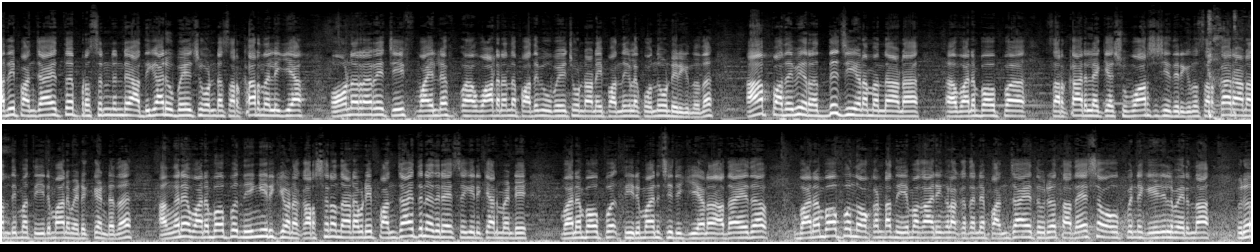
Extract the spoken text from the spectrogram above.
അത് ഈ പഞ്ചായത്ത് പ്രസിഡന്റിന്റെ അധികാരം ഉപയോഗിച്ചുകൊണ്ട് സർക്കാർ നൽകിയ ഓണററി ചീഫ് വൈൽഡ് ലൈഫ് വാർഡൻ എന്ന പദവി ഉപയോഗിച്ചുകൊണ്ടാണ് ഈ പന്നികളെ കൊന്നുകൊണ്ടിരിക്കുന്നത്. ആ പദവി റദ്ദ് ചെയ്യണമെന്നാണ് വനം വകുപ്പ് സർക്കാരിലേക്ക് ശുപാർശ ചെയ്തിരിക്കുന്നത് സർക്കാരാണ് അന്തിമ തീരുമാനം എടുക്കേണ്ടത് അങ്ങനെ വനംവകുപ്പ് നീങ്ങിയിരിക്കുകയാണ്. കർശന നടപടി പഞ്ചായത്തിനെതിരെ സ്വീകരിക്കാൻ വേണ്ടി വനംവകുപ്പ് തീരുമാനിച്ചിരിക്കുകയാണ്. അതായത് വനംവകുപ്പ് നോക്കേണ്ട നിയമകാര്യങ്ങളൊക്കെ തന്നെ പഞ്ചായത്ത് ഒരു തദ്ദേശ വകുപ്പിന്റെ കീഴിൽ വരുന്ന ഒരു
